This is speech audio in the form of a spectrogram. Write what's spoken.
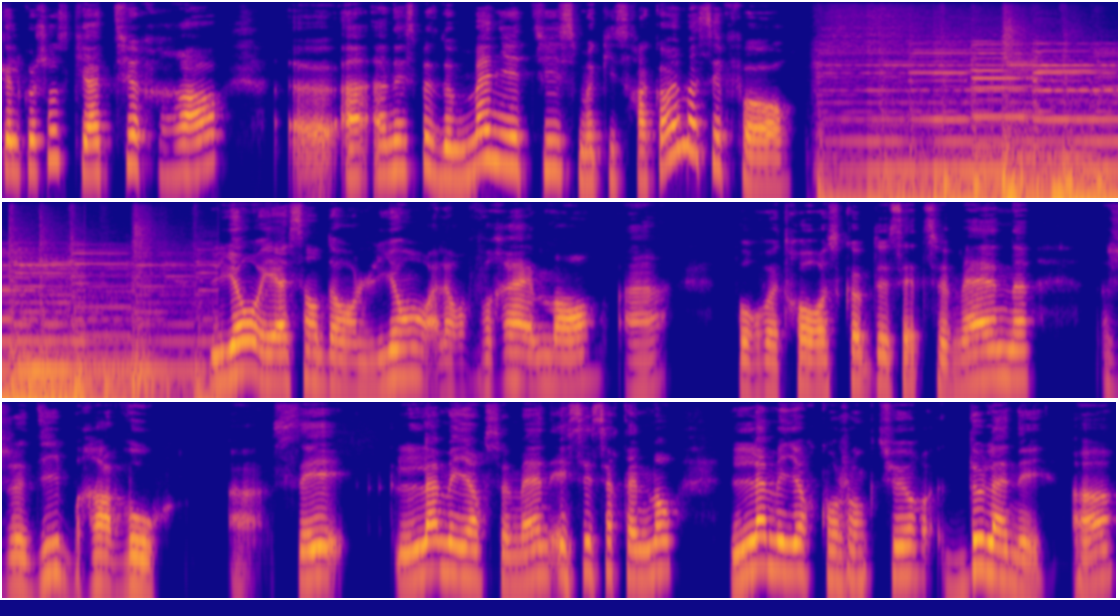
quelque chose qui attirera un, un, espèce de magnétisme qui sera quand même assez fort. Lion et ascendant Lion, alors vraiment, hein, pour votre horoscope de cette semaine, je dis bravo! Hein. c'est la meilleure semaine et c'est certainement la meilleure conjoncture de l'année. Hein.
